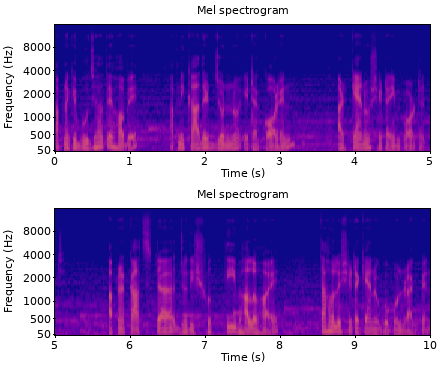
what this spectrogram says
আপনাকে বুঝাতে হবে আপনি কাদের জন্য এটা করেন আর কেন সেটা ইম্পর্ট্যান্ট আপনার কাজটা যদি সত্যিই ভালো হয়, তাহলে সেটা কেন গোপন রাখবেন?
